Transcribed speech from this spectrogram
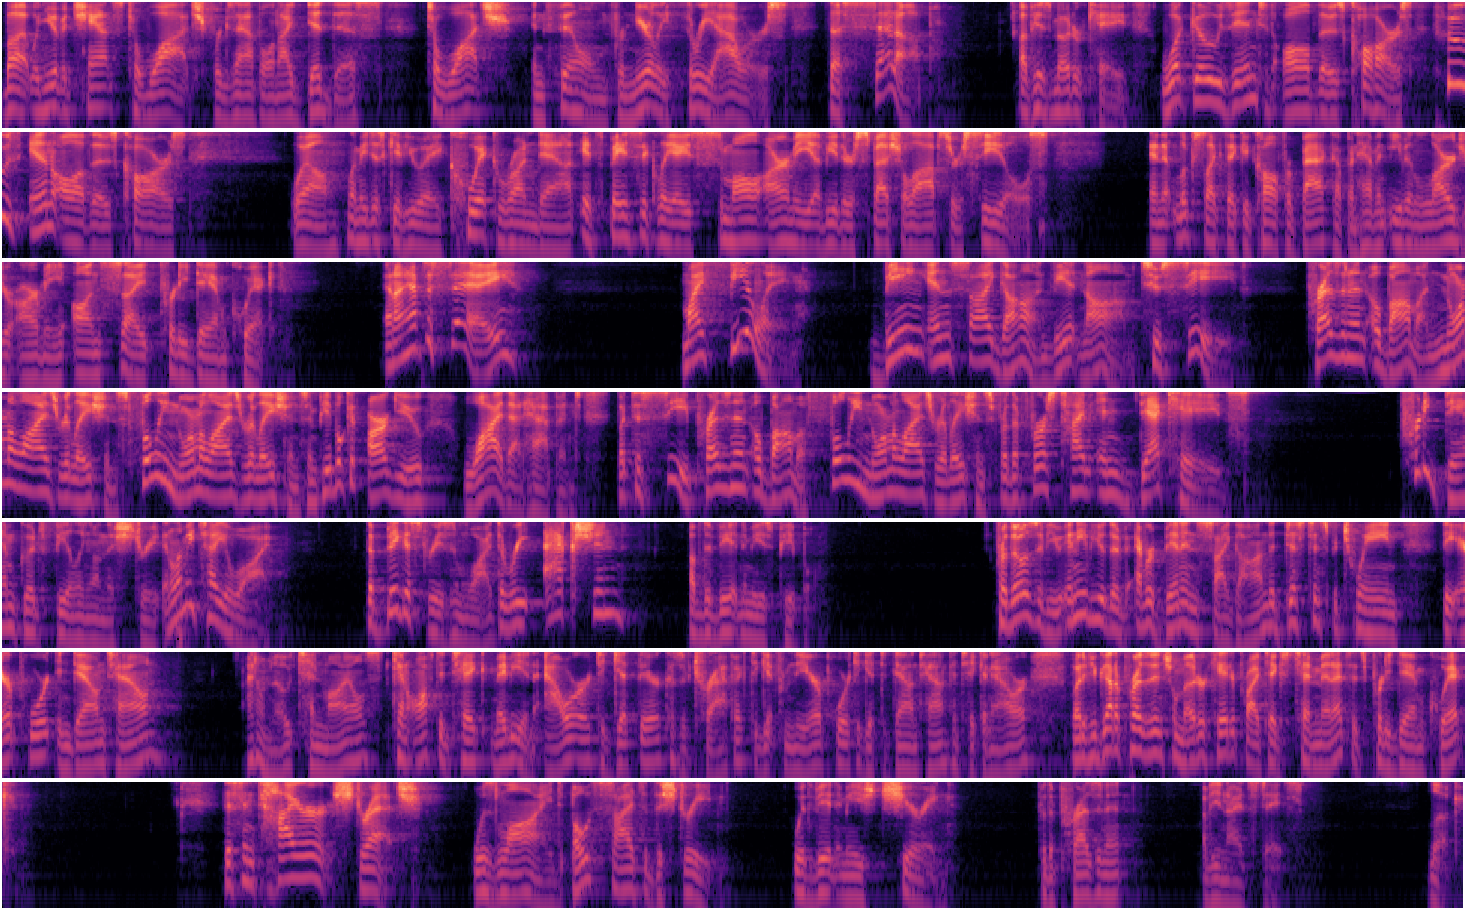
But when you have a chance to watch, for example, and I did this, to watch and film for nearly three hours, the setup of his motorcade, what goes into all of those cars, who's in all of those cars. Well, let me just give you a quick rundown. It's basically a small army of either special ops or SEALs. And it looks like they could call for backup and have an even larger army on site pretty damn quick. And I have to say, my feeling being in Saigon, Vietnam, to see President Obama normalize relations, fully normalize relations, and people could argue why that happened. But to see President Obama fully normalize relations for the first time in decades, pretty damn good feeling on the street. And let me tell you why. The biggest reason why the reaction of the Vietnamese people. For those of you, any of you that have ever been in Saigon, the distance between the airport and downtown, I don't know, 10 miles, can often take maybe an hour to get there because of traffic. To get from the airport to get to downtown can take an hour. But if you've got a presidential motorcade, it probably takes 10 minutes. It's pretty damn quick. This entire stretch was lined, both sides of the street, with Vietnamese cheering for the President of the United States. Look,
